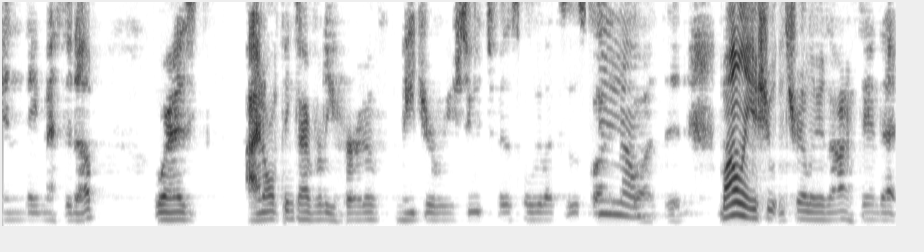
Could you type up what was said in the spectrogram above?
and they messed it up. Whereas I don't think I've really heard of major reshoots for this movie like Suicide No. Squad did. My only issue with the trailer is I understand that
